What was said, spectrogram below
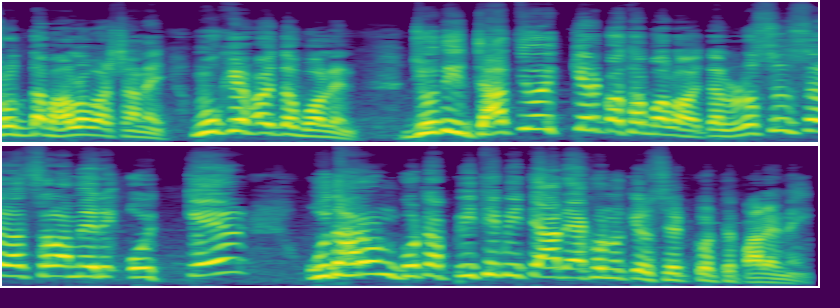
শ্রদ্ধা, ভালোবাসা নেই। মুখে হয়তো বলেন, যদি জাতীয় ঐক্যের কথা বলা হয়, তাহলে রসুল সাল্লাহ সাল্লামের ঐক্যের উদাহরণ গোটা পৃথিবীতে আর এখনও কেউ সেট করতে পারে নাই।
